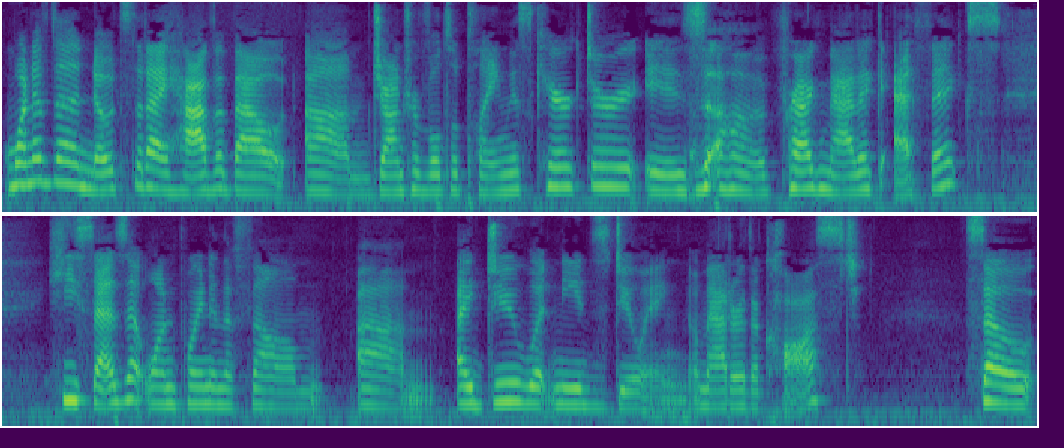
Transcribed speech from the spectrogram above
One of the notes that I have about um, John Travolta playing this character is uh, pragmatic ethics. He says at one point in the film, um, I do what needs doing, no matter the cost. So,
